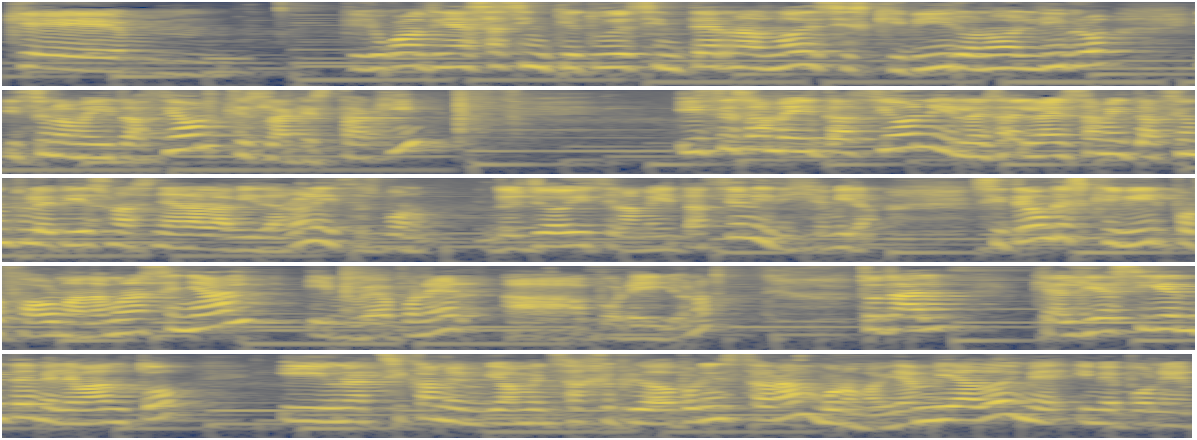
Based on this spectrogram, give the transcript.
que, que yo cuando tenía esas inquietudes internas, ¿no? De si escribir o no el libro, hice una meditación, que es la que está aquí. Hice esa meditación y en esa meditación tú le pides una señal a la vida, ¿no? Le dices, bueno, entonces yo hice la meditación y dije, mira, si tengo que escribir, por favor, mándame una señal y me voy a poner a por ello, ¿no? Total, que al día siguiente me levanto y una chica me envía un mensaje privado por Instagram, bueno, me había enviado y me, pone,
